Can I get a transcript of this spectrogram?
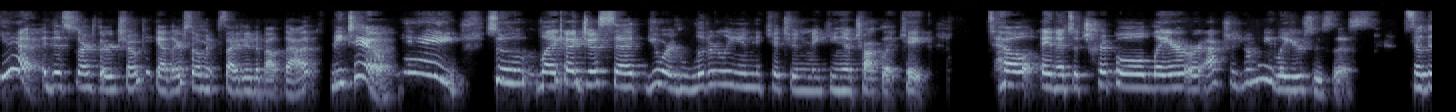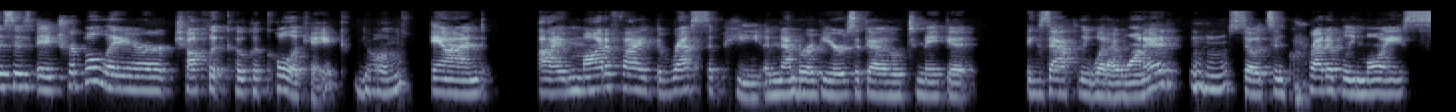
Yeah, this is our third show together, so I'm excited about that. Me too. Yay! So, like I just said, you are literally in the kitchen making a chocolate cake. Tell, and it's a triple layer, or actually, how many layers is this? So, this is a triple layer chocolate Coca Cola cake. Yum. And I modified the recipe a number of years ago to make it exactly what I wanted. Mm-hmm. So, it's incredibly moist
